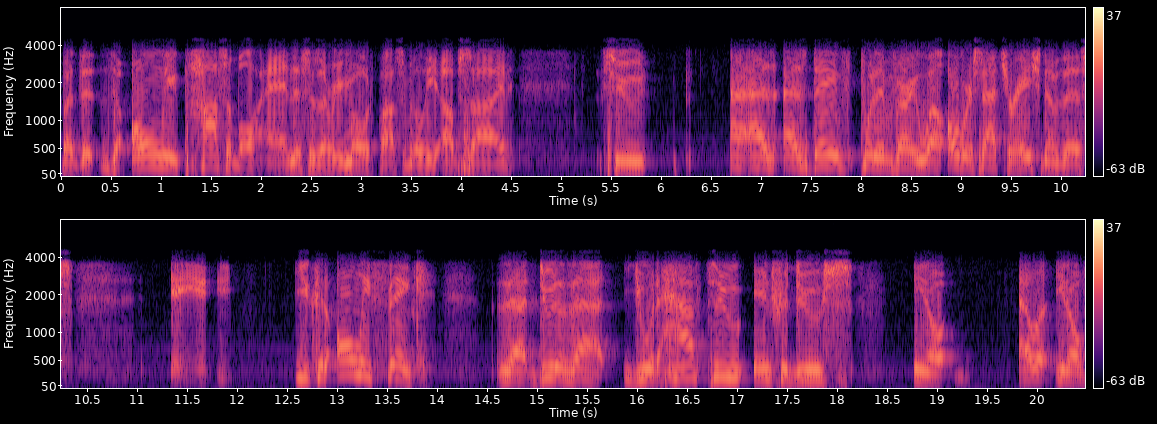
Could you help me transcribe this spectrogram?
But the the only possible, and this is a remote possibility, upside to as as Dave put it very well, oversaturation of this. You could only think that due to that, you would have to introduce, you know, ele- you know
